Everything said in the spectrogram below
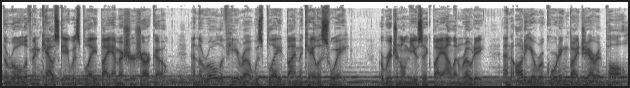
The role of Minkowski was played by Emma Sherr-Ziarko, and the role of Hera was played by Michaela Swee. Original music by Alan Rohde, and audio recording by Jared Paul.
